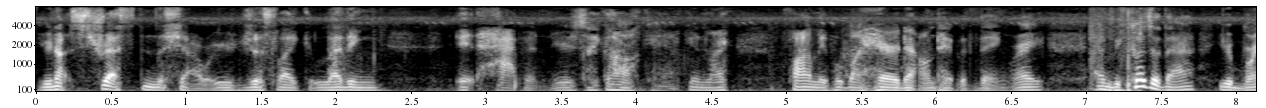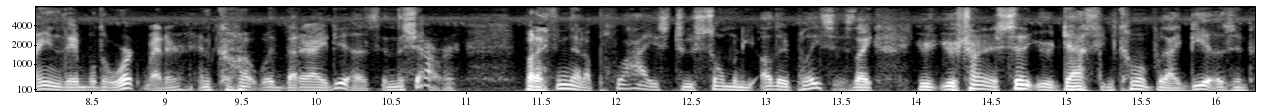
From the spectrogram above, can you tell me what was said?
you're not stressed in the shower. You're just like letting it happen. You're just like, oh, okay, I can like finally put my hair down type of thing, right? And because of that, your brain's able to work better and come up with better ideas in the shower. But I think that applies to so many other places. Like you're, you're trying to sit at your desk and come up with ideas and,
